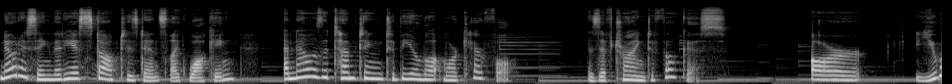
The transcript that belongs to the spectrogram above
noticing that he has stopped his dance like walking and now is attempting to be a lot more careful, as if trying to focus. Are you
